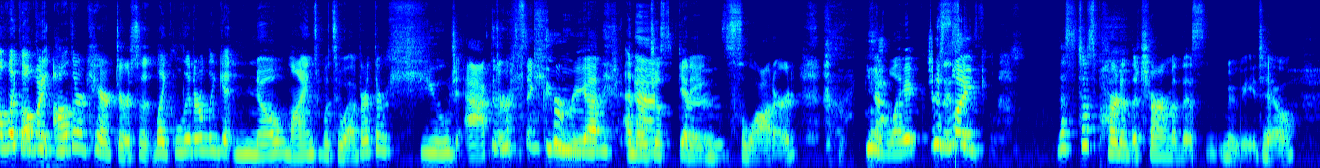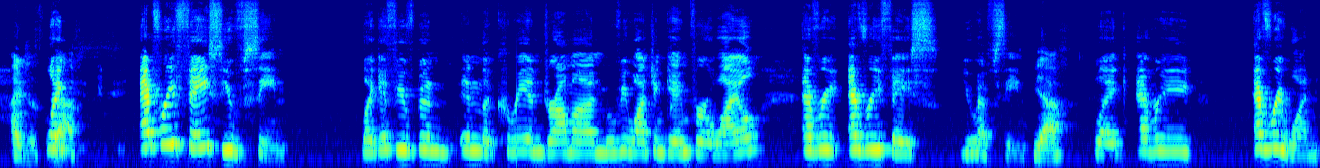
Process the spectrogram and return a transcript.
uh, like all the other characters, that, like literally get no lines whatsoever. They're huge actors in huge Korea, and they're just getting slaughtered. Yeah, like just this is- like that's just part of the charm of this movie too. I just like yeah. every face you've seen. Like if you've been in the Korean drama and movie watching game for a while, every every face you have seen. yeah. Like every everyone.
